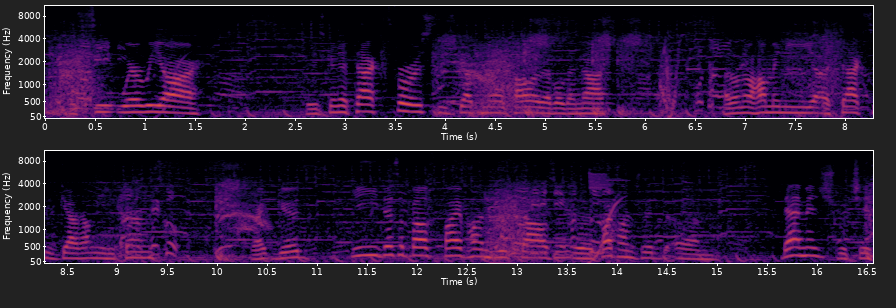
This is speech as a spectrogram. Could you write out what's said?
Let's see where we are. He's gonna attack first. He's got more power level than us. I don't know how many attacks he's got, how many turns. Right, good. He does about 500,000, uh, 500 um, damage, which is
